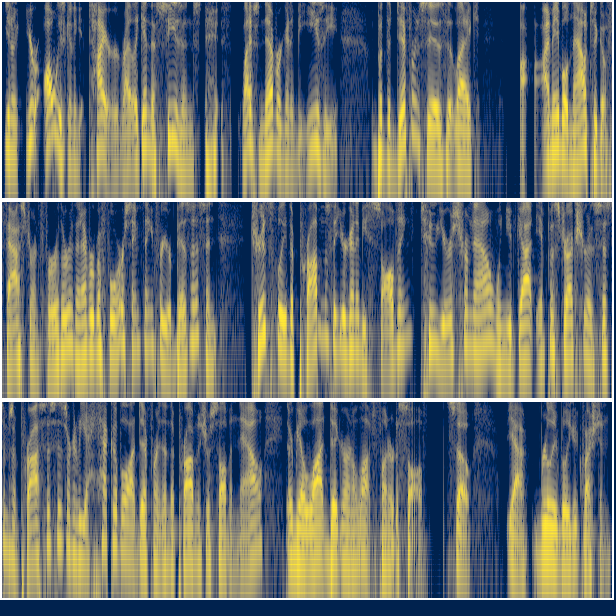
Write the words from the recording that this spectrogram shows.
You know, you're always going to get tired, right? Like in the seasons, life's never going to be easy. But the difference is that like I'm able now to go faster and further than ever before. Same thing for your business. And truthfully, the problems that you're going to be solving two years from now when you've got infrastructure and systems and processes are going to be a heck of a lot different than the problems you're solving now. They're going to be a lot bigger and a lot funner to solve. So, yeah, really, really good question.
